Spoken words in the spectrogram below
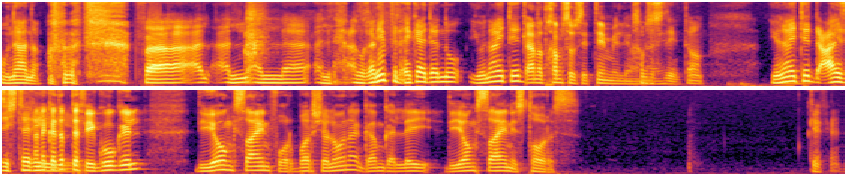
وأونانا. فالغريب في الحكاية ده إنه يونايتد كانت 65 مليون. 65 تمام. يونايتد عايز يشتري أنا كتبت في جوجل دي يونغ sign for برشلونه قام قال لي دي يونغ sign is Taurus كيف يعني؟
